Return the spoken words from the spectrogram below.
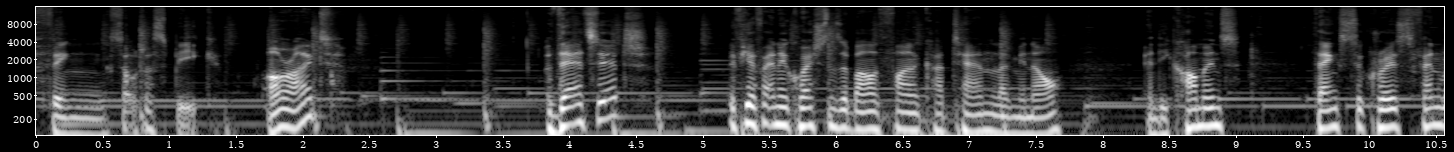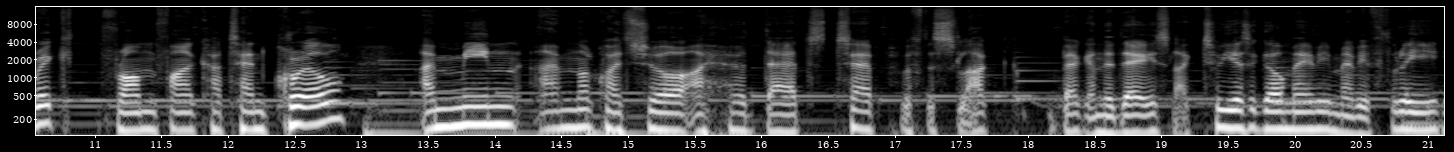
thing, so to speak. Alright, that's it. If you have any questions about Final Cut 10, let me know in the comments. Thanks to Chris Fenwick from Final Cut 10 Grill. I mean, I'm not quite sure. I heard that tab with the slug back in the days, like two years ago, maybe, maybe three.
